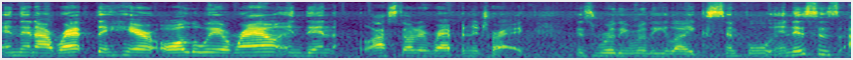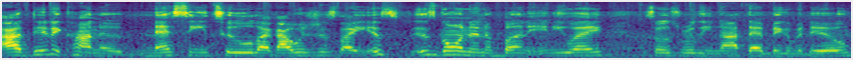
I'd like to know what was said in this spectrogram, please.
and then I wrapped the hair all the way around and then I started wrapping the track it's really really like simple. And this is i did it kind of messy too. Like i was just like it's it's going in a bun anyway so it's really not that big of a deal.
